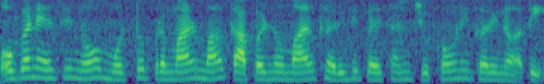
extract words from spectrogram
ઓગણએંસીનો મોટો પ્રમાણમાં કાપડનો માલ ખરીદી પૈસાની ચૂકવણી કરી ન હતી.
